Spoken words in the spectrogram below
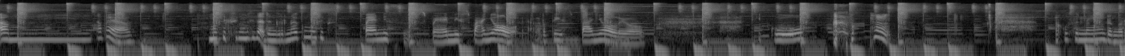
um, apa ya musik sing musik tak dengernya aku musik Spanish Spanish Spanyol. Ya, ngerti Spanyol yo. Iku aku seneng denger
